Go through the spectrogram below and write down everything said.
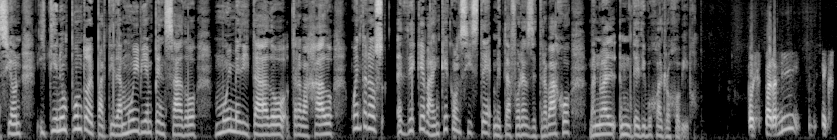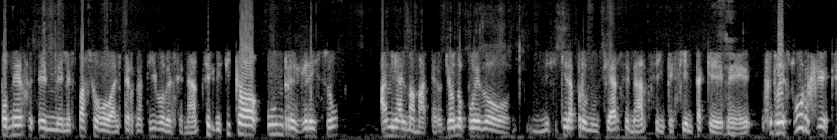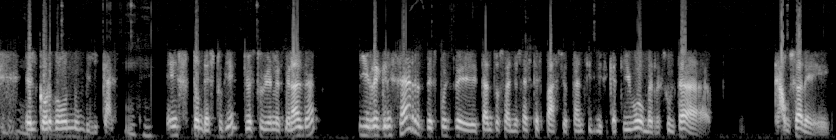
y tiene un punto de partida muy bien pensado, muy meditado, trabajado. Cuéntanos eh, de qué va, en qué consiste Metáforas de Trabajo, Manual de Dibujo al Rojo Vivo. Pues para mí exponer en el espacio alternativo del Senat significa un regreso a mi alma mater. Yo no puedo ni siquiera pronunciar Senat sin que sienta que me resurge el cordón umbilical. Es donde estudié, yo estudié en la Esmeralda y regresar después de tantos años a este espacio tan significativo me resulta causa de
